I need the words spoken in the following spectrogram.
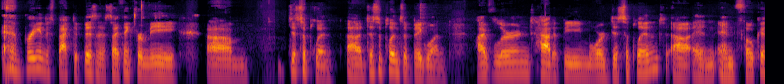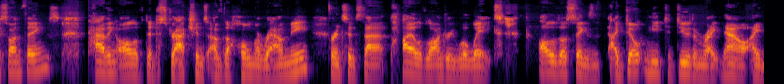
And bringing this back to business, I think for me, um, discipline. Uh, discipline's a big one. I've learned how to be more disciplined uh, and and focus on things. Having all of the distractions of the home around me, for instance, that pile of laundry will wait. All of those things, I don't need to do them right now. I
